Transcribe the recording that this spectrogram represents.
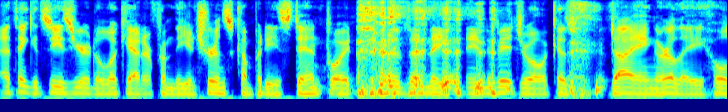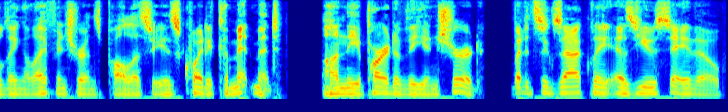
I think it's easier to look at it from the insurance company's standpoint than the, individual because dying early holding a life insurance policy is quite a commitment on the part of the insured. But it's exactly as you say, though.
